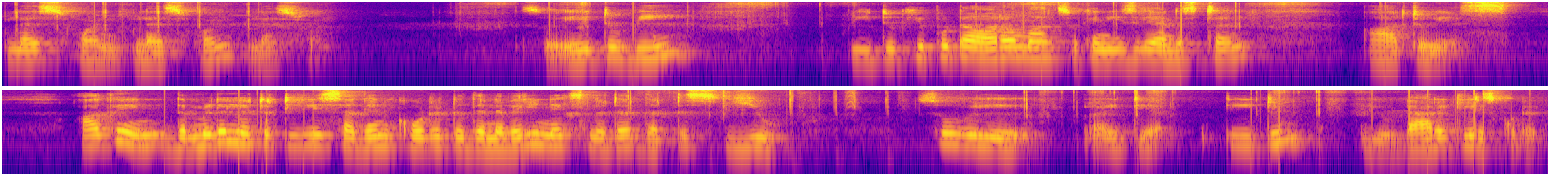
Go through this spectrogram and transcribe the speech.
plus 1 plus 1 plus 1. So A to B, P to Q put a aura mark so you can easily understand R to S. Again the middle letter T is again coded to the very next letter that is U. So we'll write here T to U directly is coded.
